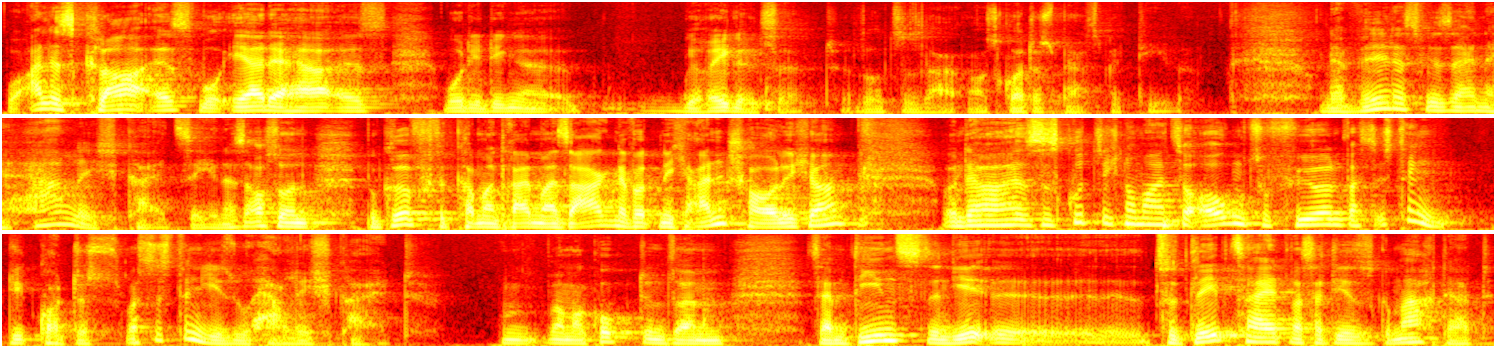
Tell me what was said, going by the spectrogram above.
wo alles klar ist, wo er der Herr ist, wo die Dinge geregelt sind, sozusagen, aus Gottes Perspektive. Und er will, dass wir seine Herrlichkeit sehen. Das ist auch so ein Begriff, kann man dreimal sagen, der wird nicht anschaulicher. Und da ist es gut, sich nochmal zu Augen zu führen, was ist denn die Gottes, was ist denn Jesu Herrlichkeit? Und wenn man guckt in seinem, seinem Dienst, in Je, äh, zur Lebzeit, was hat Jesus gemacht? Er hat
